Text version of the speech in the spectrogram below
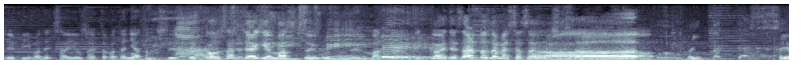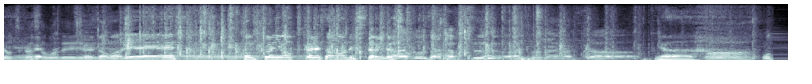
FCOJP まで採用された方には特製ステッカーを差し上げます。ということで、また次回です。ありがとうございました。さよなら。はい、はい、お疲れ様です、お疲れ様です本当にお疲れ様でした皆さありがとうございます。ありがとうございました。んいやーああ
